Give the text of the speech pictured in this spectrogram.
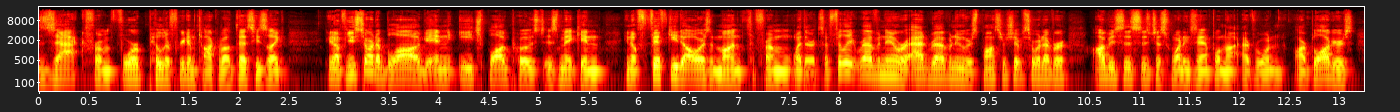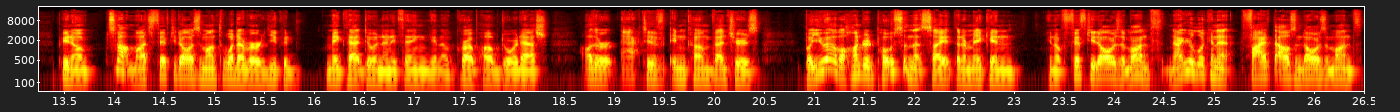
Zach from Four Pillar Freedom talk about this. He's like, you know, if you start a blog and each blog post is making, you know, $50 a month from whether it's affiliate revenue or ad revenue or sponsorships or whatever, obviously this is just one example. Not everyone are bloggers, but, you know, it's not much, $50 a month, whatever. You could make that doing anything, you know, Grubhub, DoorDash, other active income ventures. But you have 100 posts on that site that are making, you know, $50 a month. Now you're looking at $5,000 a month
